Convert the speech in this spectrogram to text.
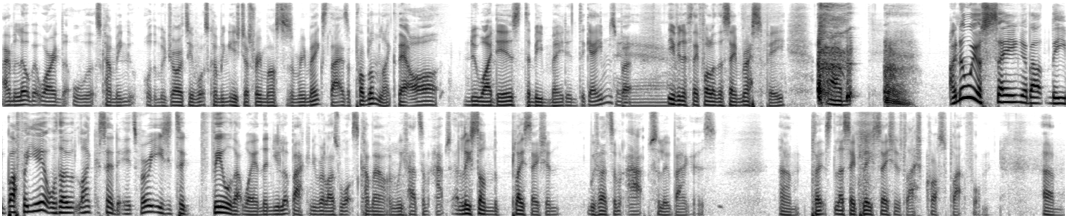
I'm a little bit worried that all that's coming, or the majority of what's coming, is just remasters and remakes. That is a problem. Like there are new ideas to be made into games, but Yeah. even if they follow the same recipe. Um, I know what you're saying about the buffer year, although, like I said, it's very easy to feel that way, and then you look back and you realize what's come out, and we've had some apps, at least on the PlayStation, we've had some absolute bangers. Um, let's say PlayStation slash cross-platform. Um,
